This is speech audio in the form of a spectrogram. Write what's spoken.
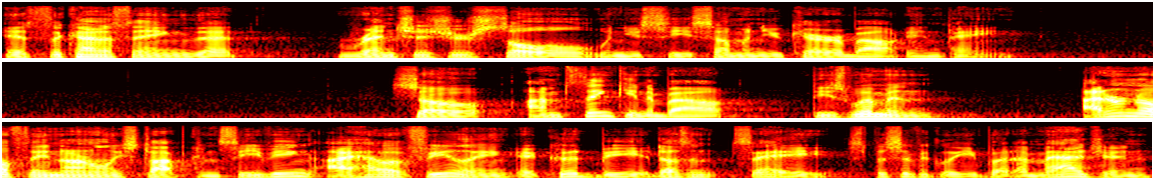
It's the kind of thing that wrenches your soul when you see someone you care about in pain. So I'm thinking about these women. I don't know if they not only stopped conceiving, I have a feeling it could be, it doesn't say specifically, but imagine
